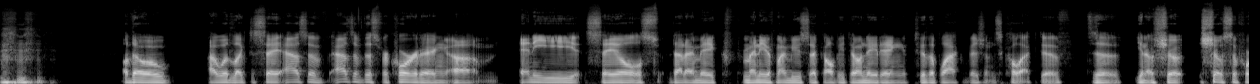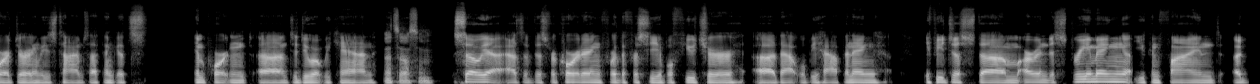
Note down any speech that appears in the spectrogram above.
Although I would like to say, as of as of this recording, um, any sales that I make from any of my music, I'll be donating to the Black Visions Collective to you know show show support during these times. I think it's important uh, to do what we can. That's awesome. So yeah, as of this recording, for the foreseeable future, uh, that will be happening. If you just um, are into streaming, you can find a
